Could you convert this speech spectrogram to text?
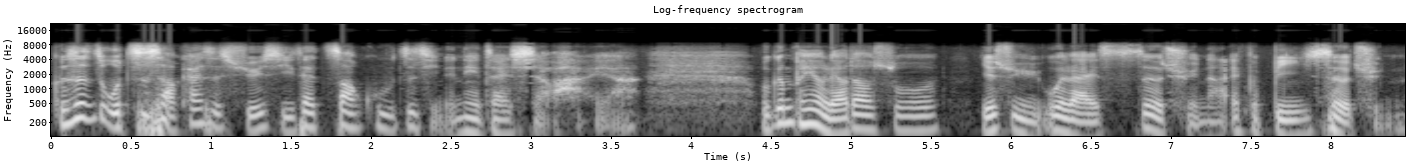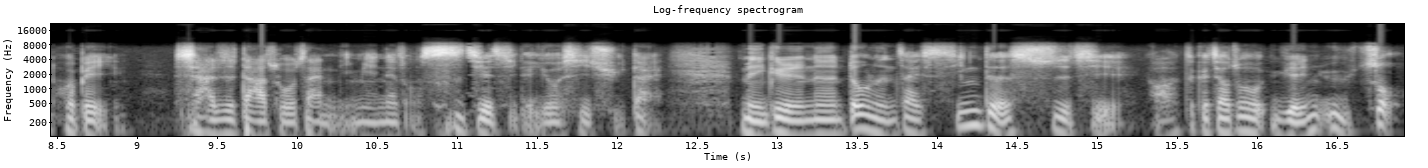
可是我至少开始学习在照顾自己的内在小孩呀。我跟朋友聊到说，也许未来社群啊，FB 社群会被夏日大作战里面那种世界级的游戏取代，每个人呢都能在新的世界啊，这个叫做元宇宙。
